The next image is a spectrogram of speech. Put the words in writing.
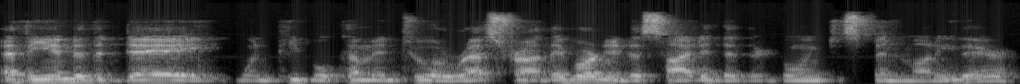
at the end of the day, when people come into a restaurant, they've already decided that they're going to spend money there.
